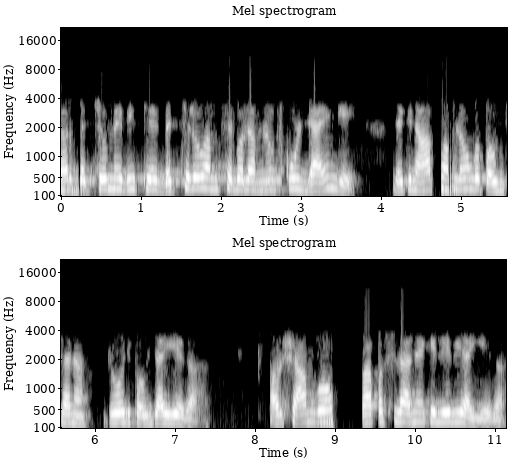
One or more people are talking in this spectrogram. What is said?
डर बच्चों में भी थे। बच्चे लोग हमसे बोला, हम लोग स्कूल जाएँगे, लेकिन आप हम लोगों को पहुंचाना, रोज पहुंचाइएगा और शाम को वापस लाने के लिए भी आइएगा।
